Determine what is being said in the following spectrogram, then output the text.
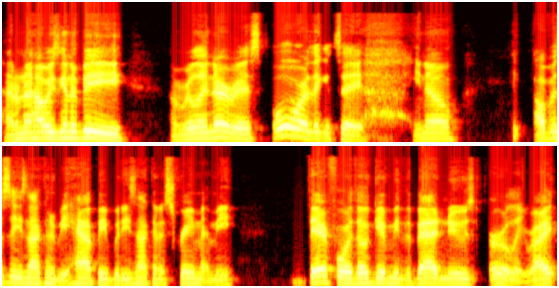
I don't know how he's gonna be. I'm really nervous. Or they could say, you know, obviously he's not gonna be happy, but he's not gonna scream at me. Therefore, they'll give me the bad news early, right?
